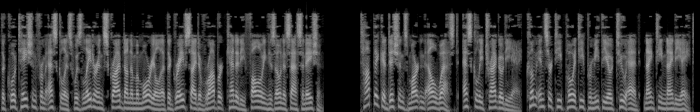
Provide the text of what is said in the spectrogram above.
The quotation from Aeschylus was later inscribed on a memorial at the gravesite of Robert Kennedy following his own assassination. Topic editions Martin L. West, Aeschyli Tragoediae, cum incerti poetae Prometheo II ed. 1998.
